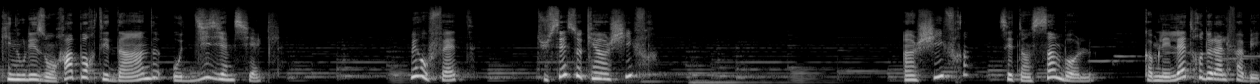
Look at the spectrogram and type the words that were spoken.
qui nous les ont rapportés d'Inde au Xe siècle. Mais au fait, tu sais ce qu'est un chiffre? Un chiffre, c'est un symbole, comme les lettres de l'alphabet.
